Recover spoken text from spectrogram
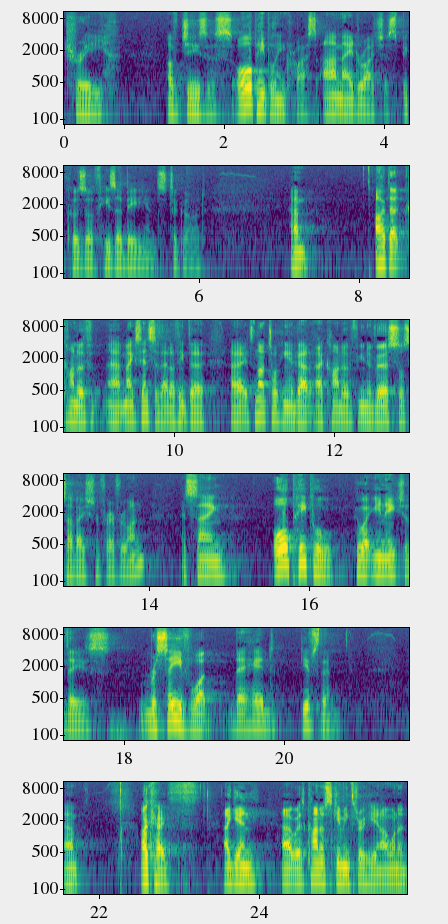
tree of Jesus. All people in Christ are made righteous because of his obedience to God. Um, I hope that kind of uh, makes sense of that. I think the, uh, it's not talking about a kind of universal salvation for everyone. It's saying all people who are in each of these receive what their head gives them. Um, okay, again, uh, we're kind of skimming through here, and I want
